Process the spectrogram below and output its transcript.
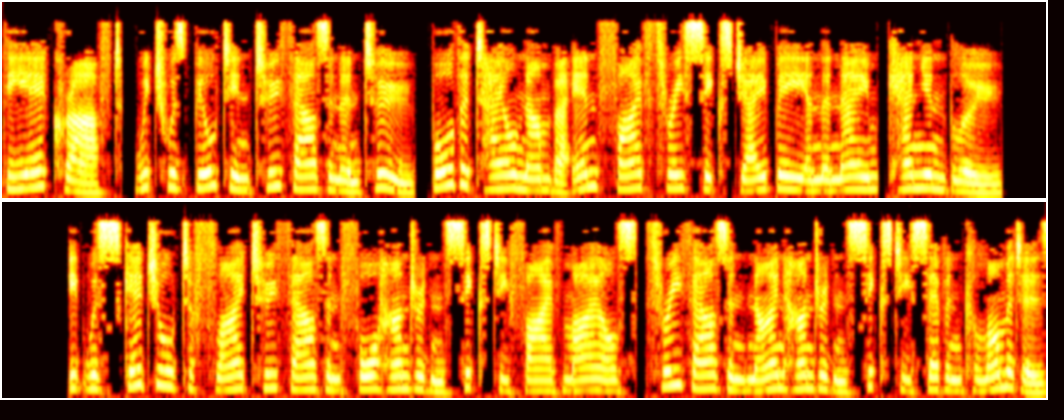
The aircraft, which was built in 2002, bore the tail number N536JB and the name Canyon Blue. It was scheduled to fly 2,465 miles 3,967 kilometers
